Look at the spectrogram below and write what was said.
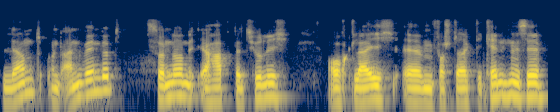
lernt und anwendet, sondern ihr habt natürlich auch gleich ähm, verstärkte Kenntnisse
